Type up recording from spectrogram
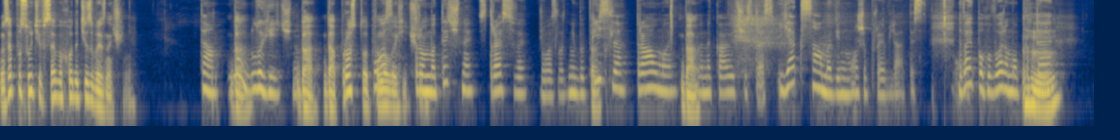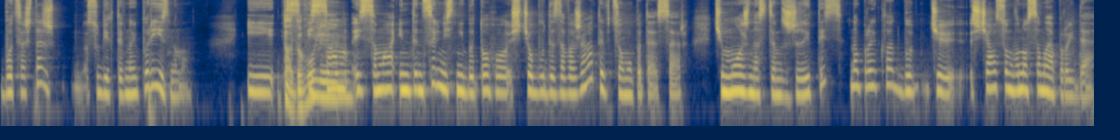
Ну це по суті все виходить із визначення. Так, Да. ну, логічно. Да, да, просто от воно логічно. Посттравматичний стресовий розлад, ніби Так. після травми Да. виникаючий стрес. Як саме він може проявлятись? Давай поговоримо про те, бо це ж теж суб'єктивно і по-різному. І, Та, доволі- і, сам, і сама інтенсивність, ніби того, що буде заважати в цьому ПТСР, чи можна з цим зжитись, наприклад, бо чи з часом воно саме пройде.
